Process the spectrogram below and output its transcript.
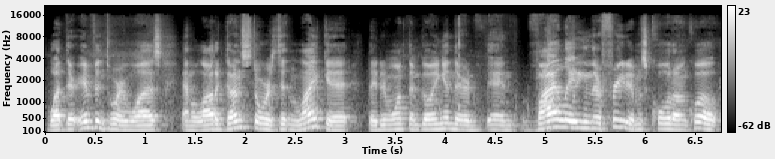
what their inventory was. And a lot of gun stores didn't like it. They didn't want them going in there and, and violating their freedoms, quote unquote.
